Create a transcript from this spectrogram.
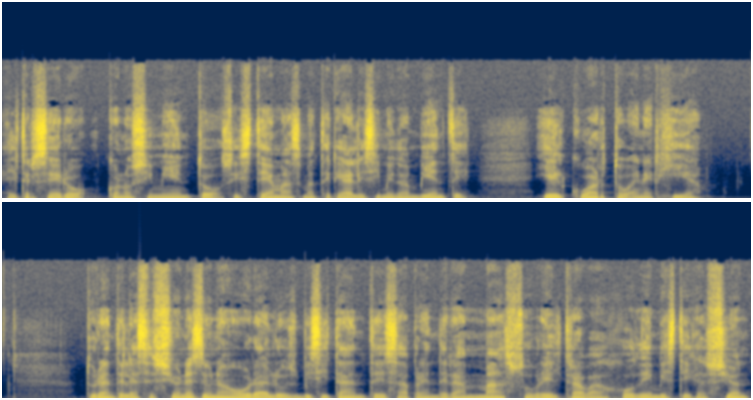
El tercero, conocimiento, sistemas, materiales y medio ambiente. Y el cuarto, energía. Durante las sesiones de una hora, los visitantes aprenderán más sobre el trabajo de investigación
